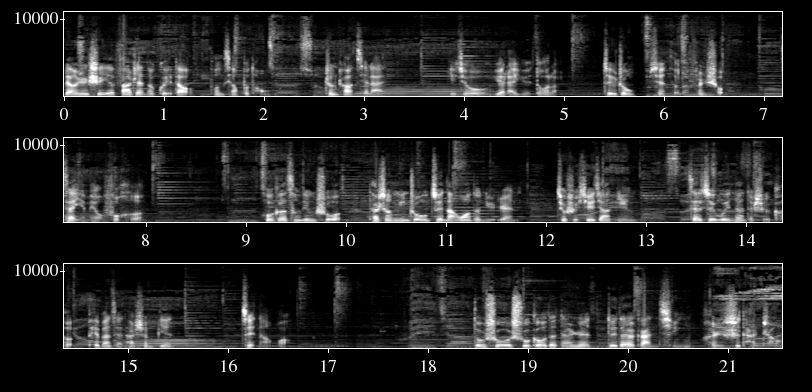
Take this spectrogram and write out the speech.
两人事业发展的轨道方向不同，争吵起来也就越来越多了，最终选择了分手，再也没有复合。胡歌曾经说，他生命中最难忘的女人就是薛佳凝，在最危难的时刻陪伴在他身边，最难忘。都说属狗的男人对待感情很是坦诚，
